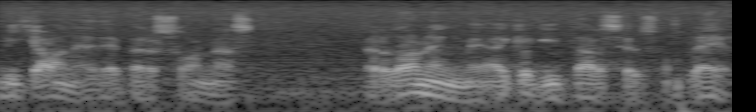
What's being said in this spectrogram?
millones de personas. Perdónenme, hay que quitarse el sombrero.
